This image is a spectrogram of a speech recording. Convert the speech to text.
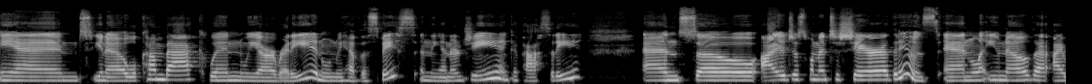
and you know we'll come back when we are ready and when we have the space and the energy and capacity. And so i just wanted to share the news and let you know that i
